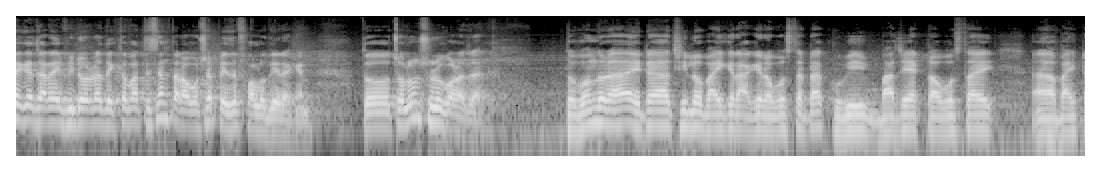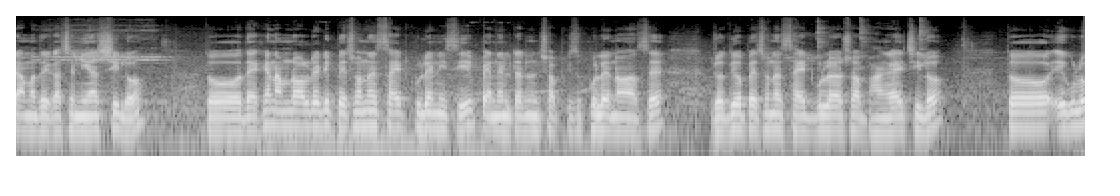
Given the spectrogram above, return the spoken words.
থেকে যারা এই ভিডিওটা দেখতে পাচ্ছেন তারা অবশ্যই পেজে ফলো দিয়ে রাখেন। তো চলুন শুরু করা যাক। তো বন্ধুরা, এটা ছিল বাইকের আগের অবস্থাটা। খুবই বাজে একটা অবস্থায় বাইকটা আমাদের কাছে নিয়ে আসছিল। তো দেখেন, আমরা অলরেডি পেছনের সাইড খুলে নিছি। প্যানেল ট্যানেল সব কিছু খুলে নেওয়া আছে। যদিও পেছনের সাইডগুলো সব ভাঙাই ছিল। তো এগুলো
